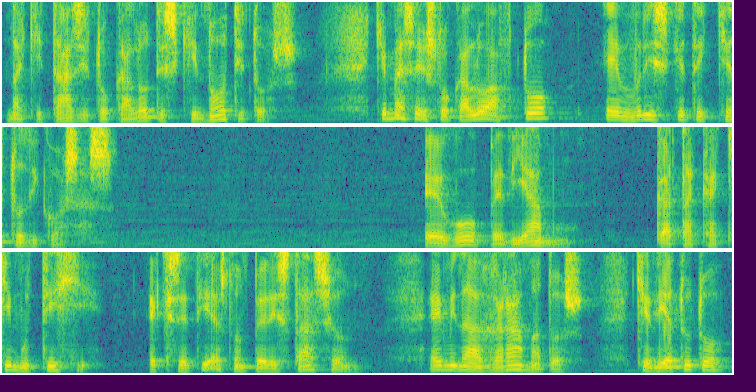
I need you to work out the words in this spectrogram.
να κοιτάζει το καλό της κοινότητος και μέσα στο καλό αυτό ευρίσκεται και το δικό σας. Εγώ, παιδιά μου, κατά κακή μου τύχη, εξαιτίας των περιστάσεων, έμεινα αγράμματος και δια τούτο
